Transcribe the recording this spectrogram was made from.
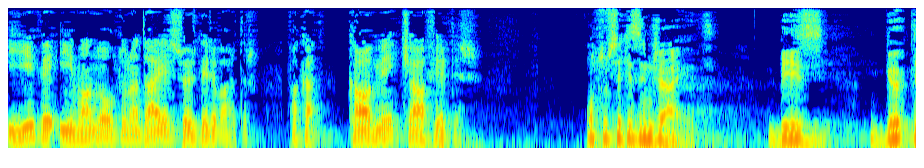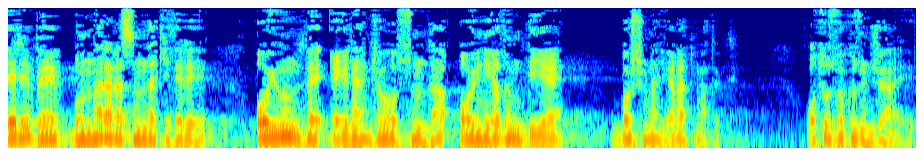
iyi ve imanlı olduğuna dair sözleri vardır. Fakat kavmi kafirdir. 38. ayet Biz gökleri ve bunlar arasındakileri oyun ve eğlence olsun da oynayalım diye boşuna yaratmadık. 39. ayet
